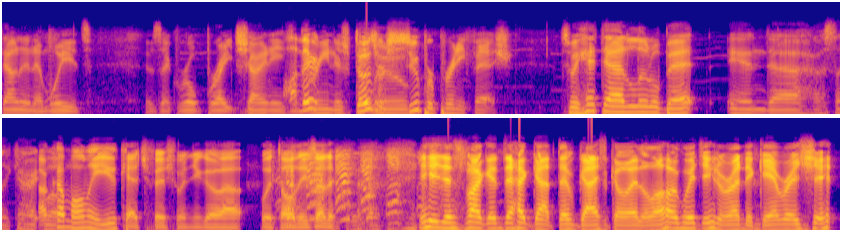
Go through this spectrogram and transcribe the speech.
down in them weeds. It was like real bright, shiny, Oh, they're- greenish Those blue. are super pretty fish. So we hit that a little bit, and uh, I was like, all right, How well, come only you catch fish when you go out with all these other people? you just fucking that got them guys going along with you to run the camera and shit.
